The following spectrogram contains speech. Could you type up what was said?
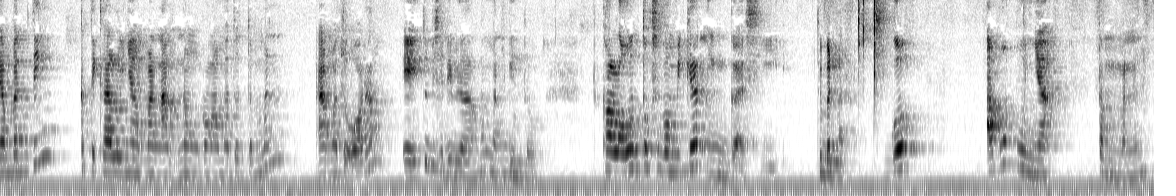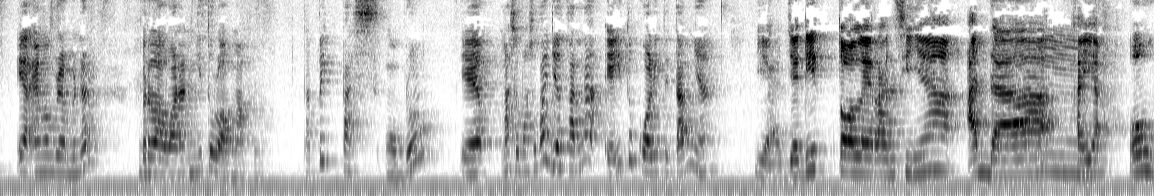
yang penting ketika lu nyaman am- nongkrong sama tuh temen sama tuh orang ya itu bisa dibilang temen gitu. Kalau untuk sepemikiran enggak sih. Itu bener gue aku punya temen yang emang benar-benar berlawanan gitu loh sama aku tapi pas ngobrol ya masuk-masuk aja karena ya itu quality time-nya ya jadi toleransinya ada Hmm. kayak oh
